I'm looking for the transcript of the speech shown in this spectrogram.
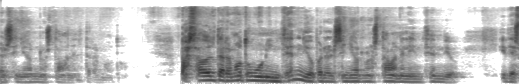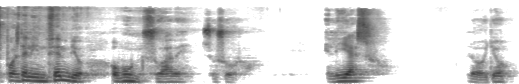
el Señor no estaba en el terremoto. Pasado el terremoto hubo un incendio, pero el Señor no estaba en el incendio. Y después del incendio hubo un suave susurro. Elías lo oyó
